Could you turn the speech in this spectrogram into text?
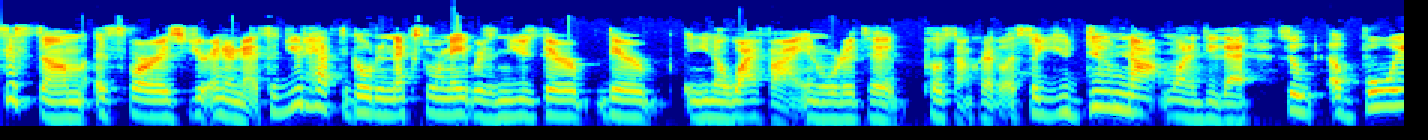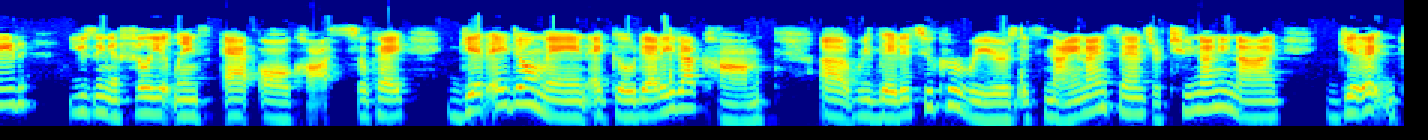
system as far as your internet. So you'd have to go to next door neighbors and use their their you know Wi-Fi in order to post on Craigslist. So you do not want to do that. So avoid using affiliate links at all costs. Okay, get a domain at GoDaddy.com uh, related to careers. It's 99 cents or 2.99. Get it.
